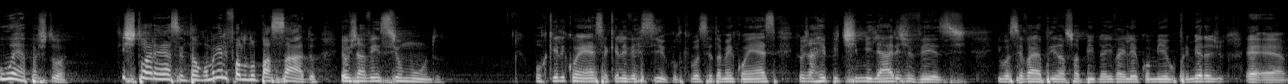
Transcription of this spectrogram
Ué, pastor, que história é essa então? Como é que ele falou no passado, eu já venci o mundo? Porque ele conhece aquele versículo que você também conhece, que eu já repeti milhares de vezes você vai abrir na sua Bíblia e vai ler comigo 1 é,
